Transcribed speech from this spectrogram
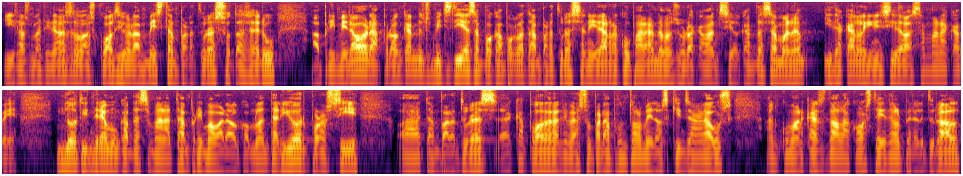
i les matinades en les quals hi haurà més temperatures sota zero a primera hora. Però, en canvi, els migdies, a poc a poc, la temperatura s'anirà recuperant a mesura que avanci el cap de setmana i de cara a l'inici de la setmana que ve. No tindrem un cap de setmana tan primaveral com l'anterior, però sí eh, temperatures eh, que poden arribar a superar puntualment els 15 graus en comarques de la costa i del peritoral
